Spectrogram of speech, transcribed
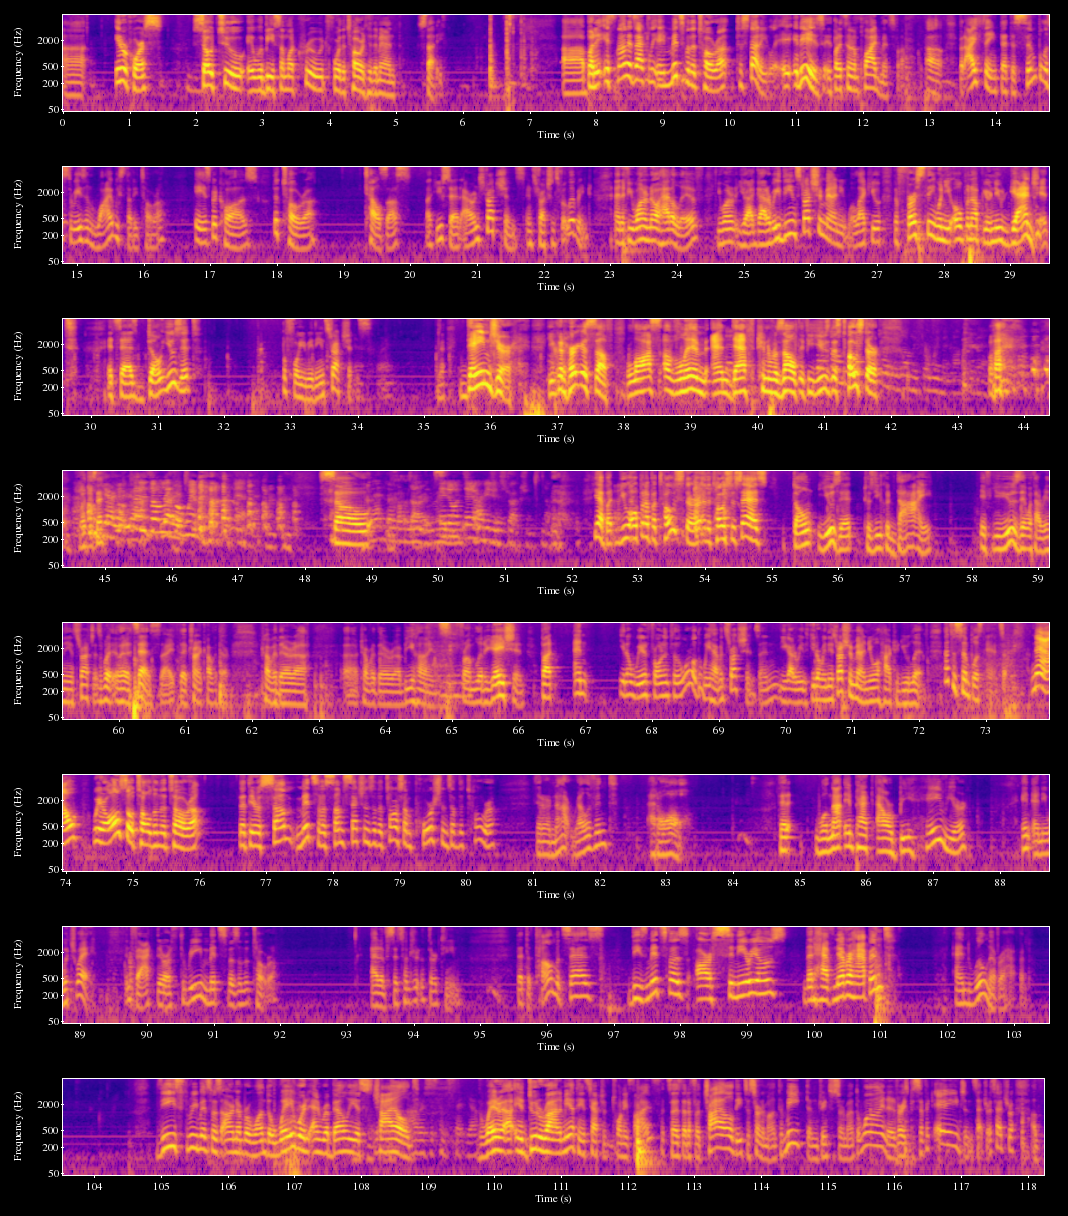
uh, intercourse, so too it would be somewhat crude for the Torah to demand study. Uh, but it, it's not exactly a mitzvah in the Torah to study. It, it is, but it's an implied mitzvah. Uh, but I think that the simplest reason why we study Torah is because the Torah tells us, like you said, our instructions, instructions for living. And if you want to know how to live, you want to, you got to read the instruction manual. Like you, the first thing when you open up your new gadget, it says, "Don't use it before you read the instructions." Danger! You could hurt yourself. Loss of limb and death can result if you use this toaster. only- that is only for women, not for men. What? What'd you say? That is only for women, not for men. So, They don't, they don't read instructions, no. yeah, but you open up a toaster and the toaster says, don't use it because you could die if you use it without reading the instructions. That's what it, says, right? They're trying to cover their, cover their, uh, uh, cover their uh, behinds from litigation. But, and, you know, we're thrown into the world and we have instructions. And you got to read, if you don't read the instruction manual, how could you live? That's the simplest answer. Now, we are also told in the Torah that there are some mitzvahs, some sections of the Torah, some portions of the Torah that are not relevant at all. That will not impact our behavior in any which way. In fact, there are three mitzvahs in the Torah out of 613 that the Talmud says these mitzvahs are scenarios that have never happened and will never happen. These three mitzvahs are number one, the wayward and rebellious child. I was just going to say, yeah. The way uh, in Deuteronomy, I think it's chapter 25, it says that if a child eats a certain amount of meat and drinks a certain amount of wine at a very specific age, etc., etc., a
